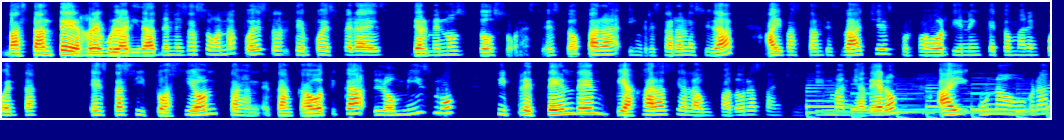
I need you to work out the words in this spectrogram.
bastante regularidad en esa zona, pues el tiempo de espera es de al menos dos horas. Esto para ingresar a la ciudad. Hay bastantes baches, por favor tienen que tomar en cuenta esta situación tan, tan caótica. Lo mismo si pretenden viajar hacia la bufadora San Quintín Maniadero, hay una obra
